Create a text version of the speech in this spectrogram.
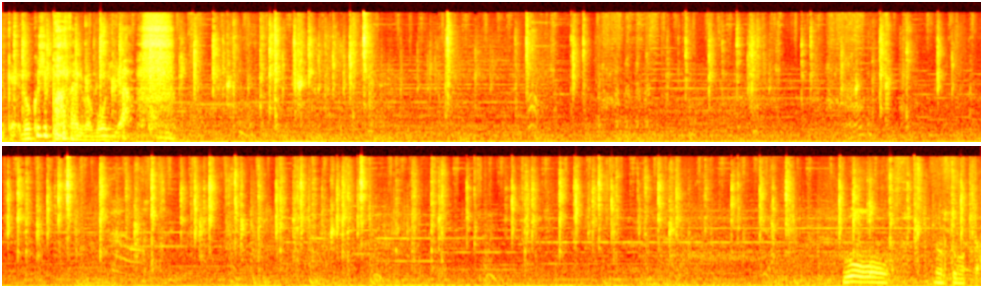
ッケーオッケー60%当たればもういいや。おお乗ると思った。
